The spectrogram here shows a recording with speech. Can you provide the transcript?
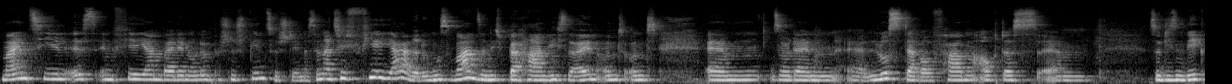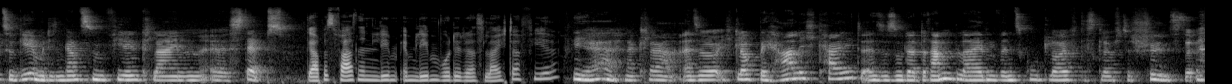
mein Ziel ist, in vier Jahren bei den Olympischen Spielen zu stehen. Das sind natürlich vier Jahre. Du musst wahnsinnig beharrlich sein und, und ähm, so deine äh, Lust darauf haben, auch das, ähm, so diesen Weg zu gehen mit diesen ganzen vielen kleinen äh, Steps. Gab es Phasen im Leben, im Leben, wo dir das leichter fiel? Ja, na klar. Also ich glaube, Beharrlichkeit, also so da dranbleiben, wenn es gut läuft, ist, glaube ich, das Schönste.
